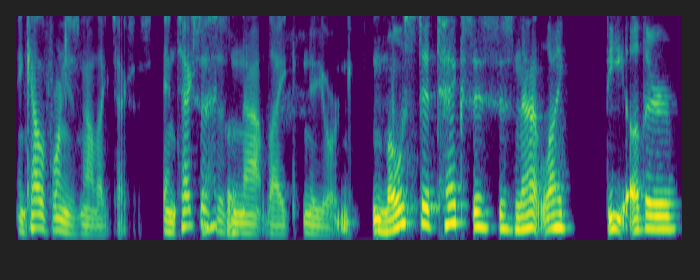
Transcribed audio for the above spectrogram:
And California is not like Texas. And Texas is not like New York. most of texas is not like the other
